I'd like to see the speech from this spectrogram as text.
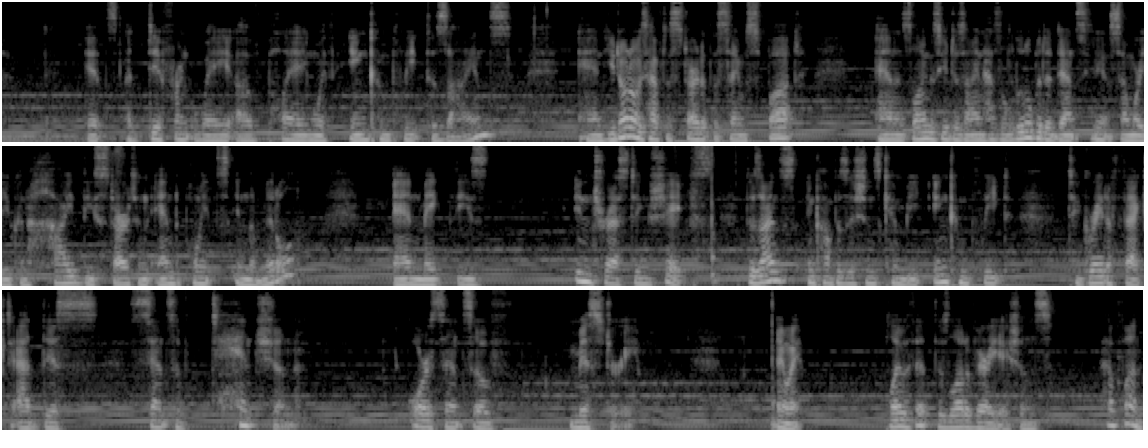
It's a different way of playing with incomplete designs. And you don't always have to start at the same spot. And as long as your design has a little bit of density in it somewhere, you can hide the start and end points in the middle and make these interesting shapes. Designs and compositions can be incomplete to great effect, add this sense of tension or sense of mystery. Anyway, play with it. There's a lot of variations. Have fun.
